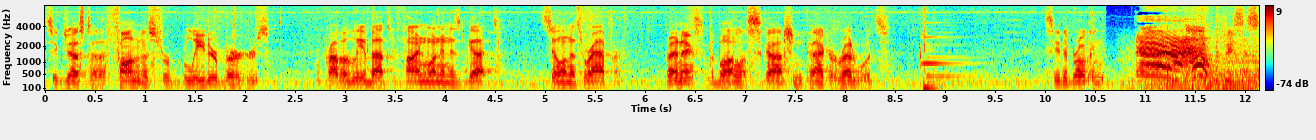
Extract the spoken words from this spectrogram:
suggest a fondness for bleeder burgers. We're probably about to find one in his gut, still in its wrapper. Right next to the bottle of scotch and pack of redwoods. See the broken Ah! Oh, Jesus!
